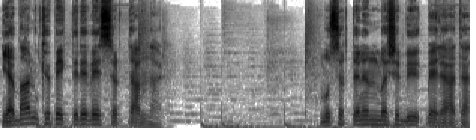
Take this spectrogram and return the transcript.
Yaban köpekleri ve sırtlanlar Bu sırtlanın başı büyük belada.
